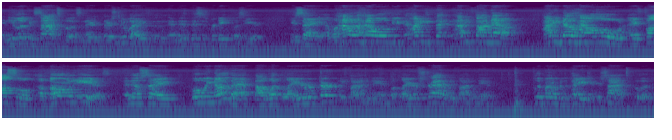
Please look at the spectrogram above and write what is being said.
And you look in science books, and there, there's two ways, and, and this, this, is ridiculous here. You say, well, how, how old do you, how do you how do you find out? How do you know how old a fossil, a bone is? And they'll say, well, we know that by what layer of dirt we find it in, what layer of strata we find it in. Flip over the page in your science book,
